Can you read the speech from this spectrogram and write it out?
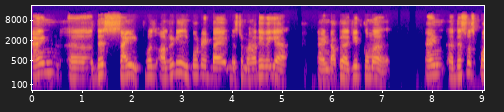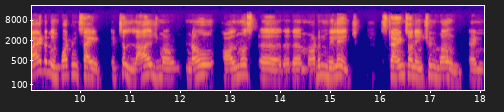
and uh, this site was already reported by Mr. Mahadevaya and Dr. Ajit Kumar. And uh, this was quite an important site. It's a large mound. Now, almost uh, the, the, modern village stands on ancient mound. And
